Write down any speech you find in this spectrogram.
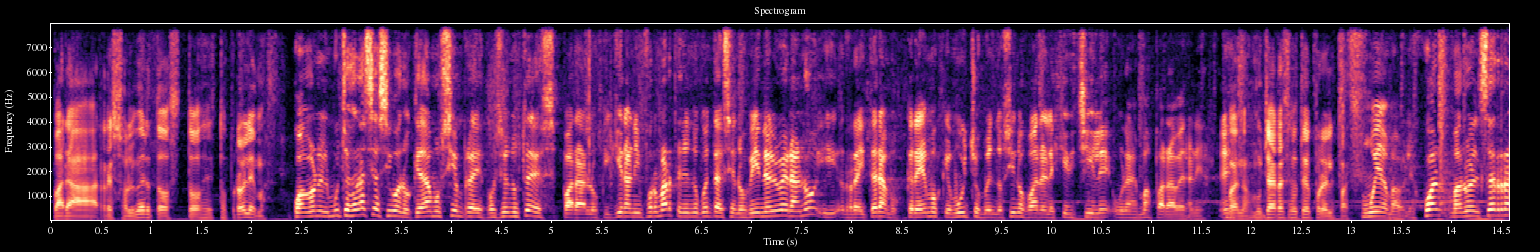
para resolver todos, todos estos problemas. Juan Manuel, muchas gracias y bueno, quedamos siempre a disposición de ustedes para los que quieran informar, teniendo en cuenta que se nos viene el verano y reiteramos, creemos que muchos mendocinos van a elegir Chile una vez más para veranear. ¿eh? Bueno, muchas gracias a ustedes por el espacio. Muy amable. Juan Manuel Serrano.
